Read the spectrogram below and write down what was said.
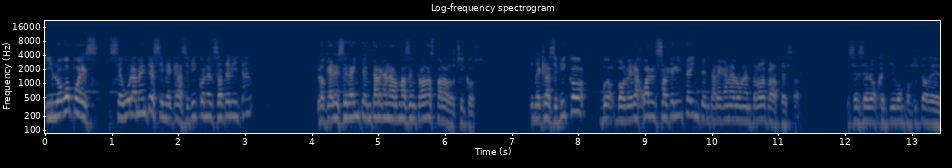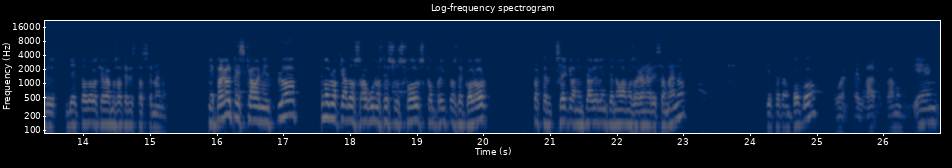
Y luego, pues, seguramente si me clasifico en el satélite, lo que haré será intentar ganar más entradas para los chicos. Si me clasifico, vo- volveré a jugar el satélite e intentaré ganar una entrada para César. Ese es el objetivo un poquito de todo lo que vamos a hacer esta semana. Me paga el pescado en el flop. Tengo bloqueados algunos de sus falls con proyectos de color. Hacer check. Lamentablemente no vamos a ganar esa mano. Y esa tampoco. Pero bueno, da igual, porque vamos muy bien.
